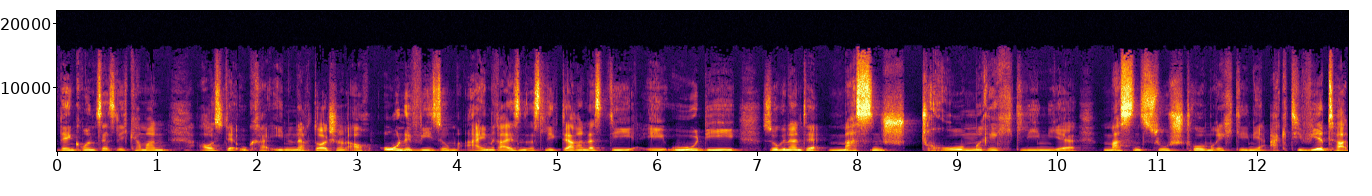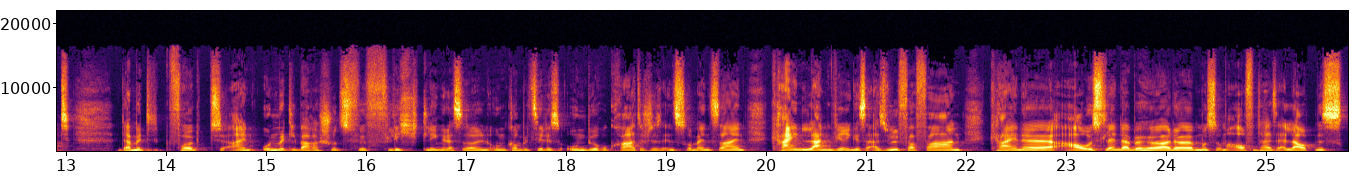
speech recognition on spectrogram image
Denn grundsätzlich kann man aus der Ukraine nach Deutschland auch ohne Visum einreisen. Das liegt daran, dass die EU die sogenannte Massenstromrichtlinie, Massenzustromrichtlinie aktiviert hat. Damit folgt ein unmittelbarer Schutz für Flüchtlinge. Das soll ein unkompliziertes, unbürokratisches Instrument sein. Kein langwieriges Asylverfahren, keine Ausländerbehörde muss um Aufenthaltserlaubnis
